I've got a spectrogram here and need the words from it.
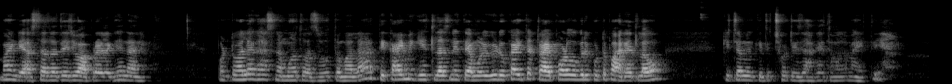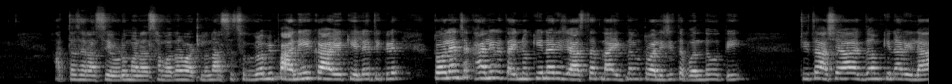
भांडी असतात तर जे वापरायला घेणार. पण टॉल्या घासणं महत्त्वाचं होतं मला. ते काय मी घेतलंच नाही. त्यामुळे व्हिडिओ काही तर ट्रायपॉड वगैरे कुठं पाण्यात लावून किचनमध्ये किती छोटी जागा आहे तुम्हाला माहिती आहे. आत्ता जर असं एवढं मला समाधान वाटलं ना असं सगळं मी पाणी काय केलं तिकडे? टॉल्यांच्या खाली ना ताईनो किनारी जे असतात ना एकदम टॉली जिथं बंद होती तिथं अशा एकदम किनारीला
